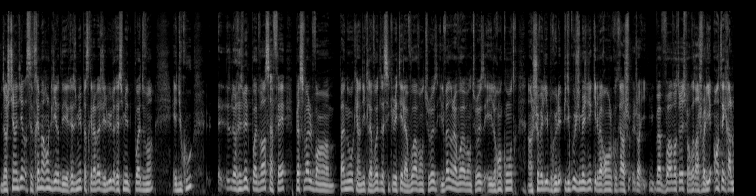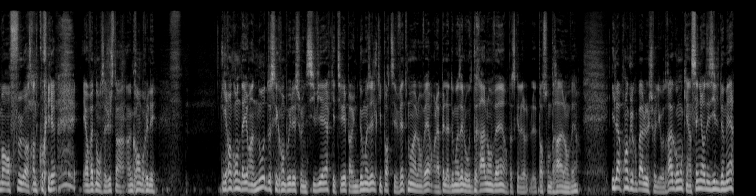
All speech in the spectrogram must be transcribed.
je tiens à dire, c'est très marrant de lire des résumés parce qu'à la base, j'ai lu le résumé de Poitvin, et du coup, le résumé de Poitvin, ça fait Perceval voit un panneau qui indique la voie de la sécurité, la voie aventureuse. Il va dans la voie aventureuse et il rencontre un chevalier brûlé. Puis du coup, j'imaginais qu'il va rencontrer un genre, il va voie aventureuse, rencontrer un chevalier intégralement en feu, en train de courir. Et en fait, non, c'est juste un grand brûlé. Il rencontre d'ailleurs un autre de ses grands brûlés sur une civière qui est tiré par une demoiselle qui porte ses vêtements à l'envers. On l'appelle la demoiselle au drap à l'envers parce qu'elle porte son drap à l'envers. Il apprend que le coupable est le chevalier au dragon, qui est un seigneur des îles de mer.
